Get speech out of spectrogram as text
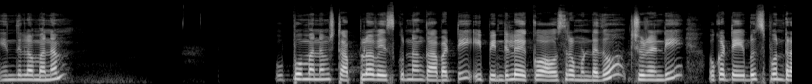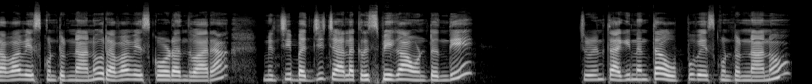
ఇందులో మనం ఉప్పు మనం స్టప్లో వేసుకున్నాం కాబట్టి ఈ పిండిలో ఎక్కువ అవసరం ఉండదు. చూడండి ఒక టేబుల్ స్పూన్ రవ వేసుకుంటున్నాను. రవ వేసుకోవడం ద్వారా మిర్చి బజ్జీ చాలా క్రిస్పీగా ఉంటుంది. చూడండి తగినంత ఉప్పు వేసుకుంటున్నాను.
